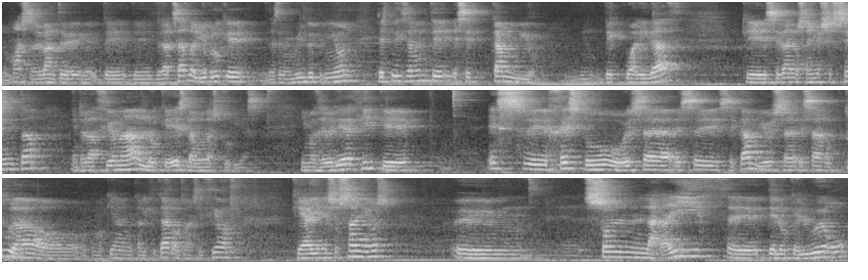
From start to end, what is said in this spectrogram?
lo más relevante de, de, de, la charla. Yo creo que, desde mi humilde opinión, es precisamente ese cambio de cualidad que se da en los años 60 en relación a lo que es la boda Asturias. Y me atrevería a decir que ese gesto o ese, ese, cambio, esa, esa, ruptura, o como quieran calificar, o transición que hay en esos años, eh, son la raíz eh, de lo que luego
